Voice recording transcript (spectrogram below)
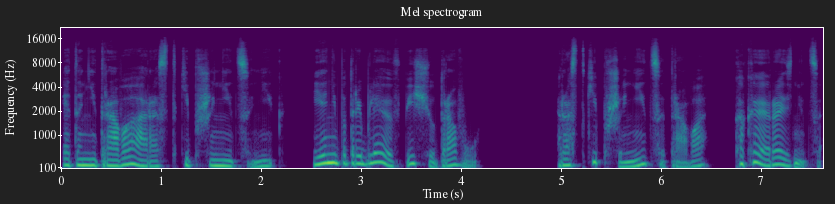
«Это не трава, а ростки пшеницы, Ник. Я не потребляю в пищу траву. Ростки пшеницы, трава. Какая разница?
